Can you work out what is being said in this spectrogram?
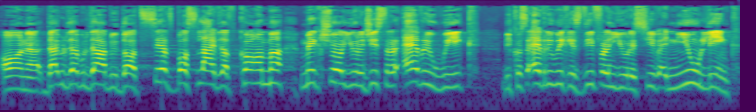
on uh, www.salesbosslive.com. Make sure you register every week because every week is different. You receive a new link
